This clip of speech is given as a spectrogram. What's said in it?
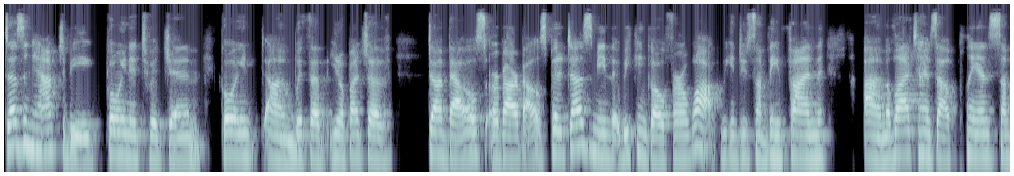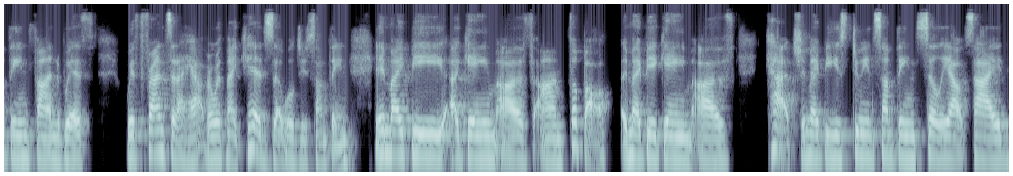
doesn't have to be going into a gym going um, with a you know bunch of dumbbells or barbells, but it does mean that we can go for a walk. We can do something fun. Um, a lot of times I'll plan something fun with with friends that I have or with my kids that will do something. It might be a game of um, football. It might be a game of catch. It might be doing something silly outside,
